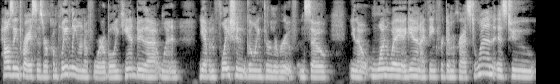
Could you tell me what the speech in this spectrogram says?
housing prices are completely unaffordable. You can't do that when you have inflation going through the roof. And so, you know, one way, again, I think for Democrats to win is to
